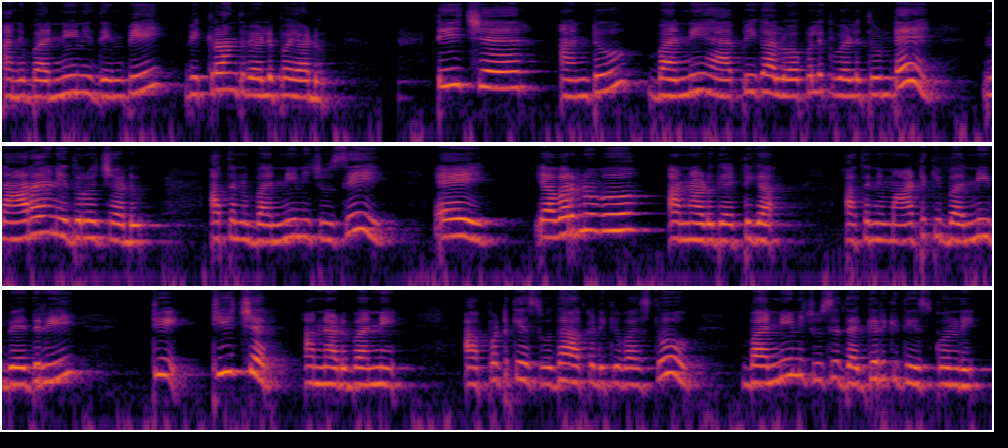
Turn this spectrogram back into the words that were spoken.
అని బన్నీని దింపి విక్రాంత్ వెళ్ళిపోయాడు. టీచర్ అంటూ బన్నీ హ్యాపీగా లోపలికి వెళుతుంటే నారాయణ ఎదురొచ్చాడు. అతను బన్నీని చూసి ఏయ్ ఎవరు నువ్వు? అన్నాడు గట్టిగా. అతని మాటకి బన్నీ బెదిరి టీ టీచర్ అన్నాడు బన్నీ. అప్పటికే సుధా అక్కడికి వస్తూ బన్నీని చూసి దగ్గరికి తీసుకుంది.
